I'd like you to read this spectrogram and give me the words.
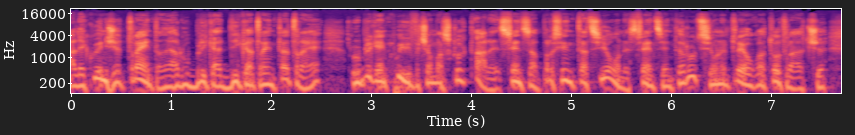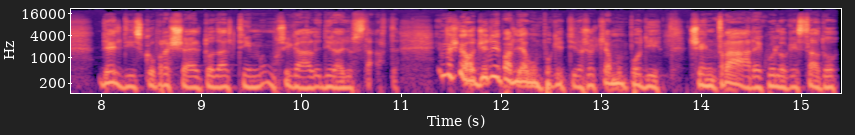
alle 15.30 nella rubrica Dica 33, rubrica in cui vi facciamo ascoltare senza presentazione canzone senza interruzione, tre o quattro tracce del disco prescelto dal team musicale di Radio Start. Invece oggi ne parliamo un pochettino, cerchiamo un po' di centrare quello che è stato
